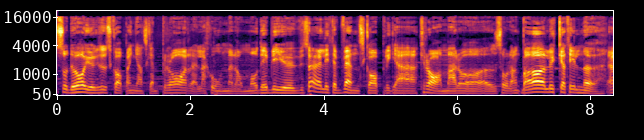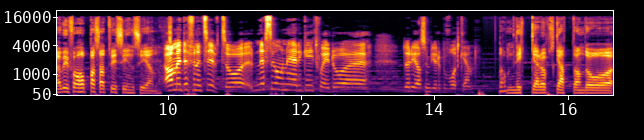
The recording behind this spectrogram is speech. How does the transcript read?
Så du har ju skapat en ganska bra relation med dem och det blir ju så här lite vänskapliga kramar och sådant. Bara lycka till nu. Ja, vi får hoppas att vi syns igen. Ja, men definitivt. Så nästa gång ni är i Gateway, då, eh, då är det jag som bjuder på vodkan. De nickar uppskattande och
